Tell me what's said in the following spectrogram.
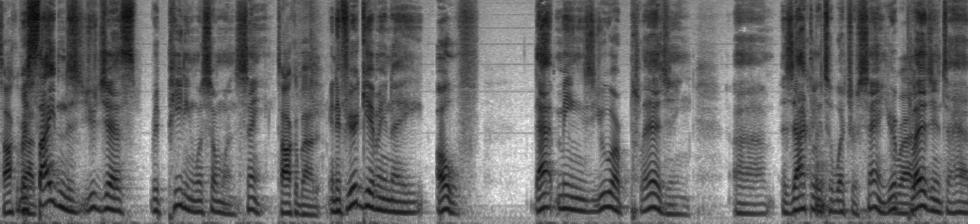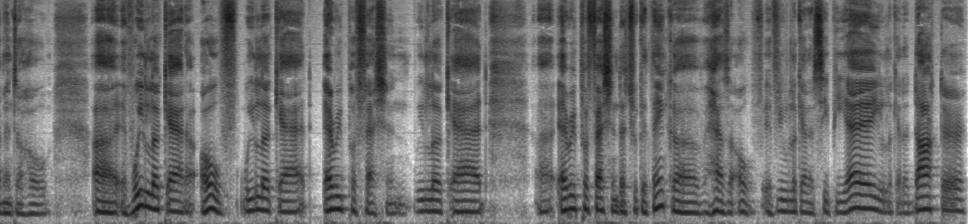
Talk about reciting is you just repeating what someone's saying. talk about it. And if you're giving a oath, that means you are pledging um, exactly to what you're saying. You're Right. pledging to have and to hold. Uh, if we look at an oath, we look at every profession. We look at uh, every profession that you could think of has an oath. If you look at a CPA, you look at a doctor,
